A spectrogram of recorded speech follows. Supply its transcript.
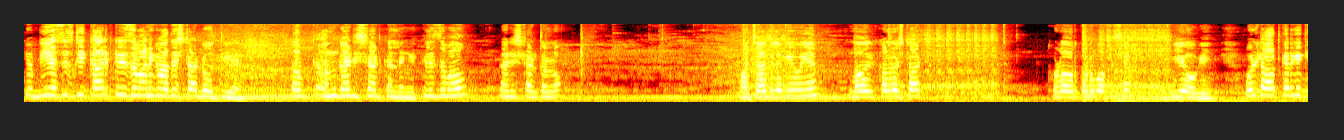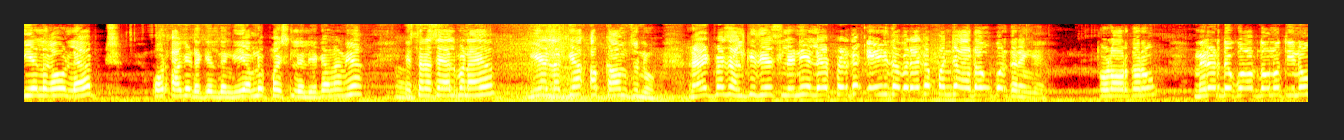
कि बी एस एस की कार क्लियर दबाने के बाद स्टार्ट होती है। अब हम गाड़ी स्टार्ट कर लेंगे। क्लियर दबाओ गाड़ी स्टार्ट कर लो। वहाँ चाबी लगी हुई है। लो कर लो स्टार्ट थोड़ा और करो वापस से। ये होगी। उल्टा हाथ करके गियर लगाओ लेफ़्ट और आगे ढकेल देंगे। ये हमने फ़र्स्ट ले लिया। क्या नाम भैया? इस तरह से एल बनाया। गियर लग गया। अब काम सुनो। राइट पैर से हल्की रेस लेनी है। लेफ़्ट पैर का एड़ी दबा रहेगा। पंजा आधा ऊपर करेंगे। थोड़ा और करो। मिरर देखो आप दोनों तीनों।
